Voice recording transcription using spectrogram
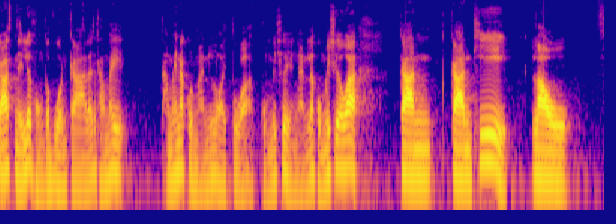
กัสในเรื่องของกระบวนการ แล้วจะทำให้ ทำให้นักกฎหมายนั้นลอยตัว ผมไม่เชื่ออย่างนั้น และผมไม่เชื่อว่าการการที่เราโฟ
